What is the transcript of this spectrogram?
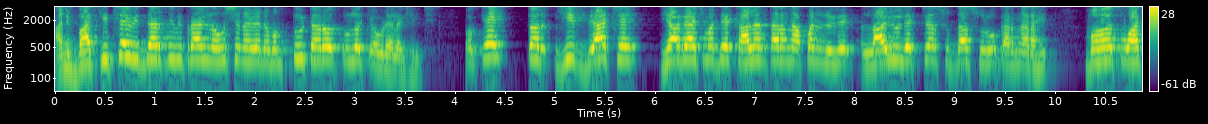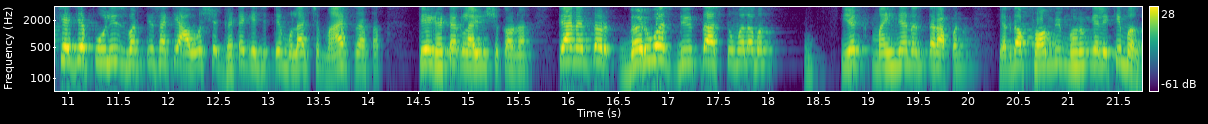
आणि बाकीचे विद्यार्थी मित्रांना नऊशे नव्याण्णव मग तू ठरव तुला केवढ्याला घ्यायची. ओके तर ही बॅच आहे या बॅच मध्ये कालांतरानं आपण लाईव्ह लेक्चर सुद्धा सुरू करणार आहेत. महत्त्वाचे जे पोलीस भरतीसाठी आवश्यक घटक आहे जिथे मुलांचे मार्क जातात ते घटक लाईव्ह शिकवणार. त्यानंतर दररोज दीड तास तुम्हाला मग एक महिन्यानंतर आपण एकदा फॉर्म बिम भरून गेले की मग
